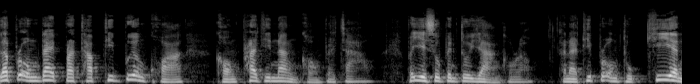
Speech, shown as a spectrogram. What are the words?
และพระองค์ได้ประทับที่เบื้องขวาของพระที่นั่งของพระเจ้า พระเยซูเป็นตัวอย่างของเรา ขณะที่พระองค์ถูกเคี่ยน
